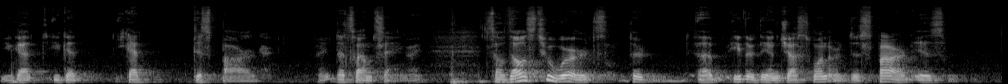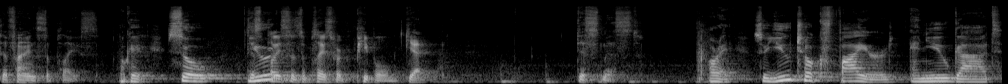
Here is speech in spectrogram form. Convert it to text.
You got you got you got disbarred. Right? That's what I'm saying, right? So those two words, they're uh, either the unjust one or disbarred, is defines the place. Okay, so This place is a place where people get dismissed. all right, so you took fired and you got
